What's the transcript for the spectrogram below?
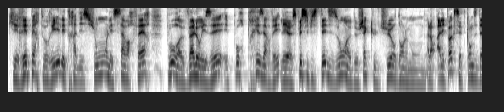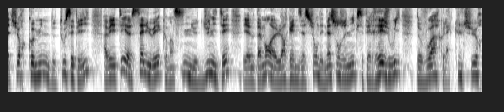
qui répertorie les traditions, les savoir-faire pour euh, valoriser et pour préserver les spécificités, disons, de chaque culture dans le monde. Alors à l'époque, cette candidature commune de tous ces pays avait été saluée comme un signe d'unité et a notamment l'organisation des Nations Unies qui s'était réjouie de voir que la culture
